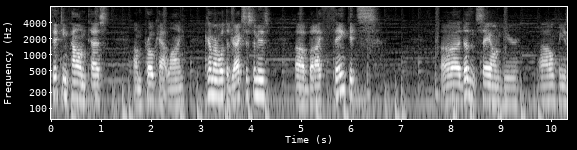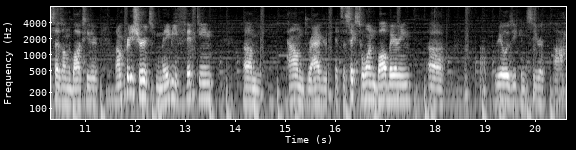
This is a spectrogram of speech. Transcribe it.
15 pound test um, Pro Cat line. I can't remember what the drag system is, uh, but I think it's, it doesn't say on here. I don't think it says on the box either. But I'm pretty sure it's maybe 15 um, pound dragger. It's a 6 to 1 ball bearing uh, reel as you can see right ah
